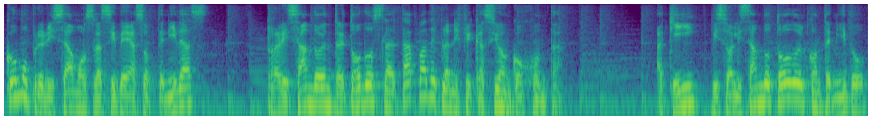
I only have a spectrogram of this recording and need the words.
¿Cómo priorizamos las ideas obtenidas? Realizando entre todos la etapa de planificación conjunta. Aquí, visualizando todo el contenido,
